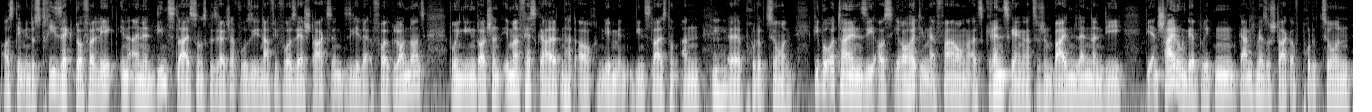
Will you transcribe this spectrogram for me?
aus dem Industriesektor verlegt in eine Dienstleistungsgesellschaft, wo sie nach wie vor sehr stark sind, siehe der Erfolg Londons, wohingegen Deutschland immer festgehalten hat, auch neben Dienstleistung an mhm. äh, Produktion. Wie beurteilen Sie aus Ihrer heutigen Erfahrung als Grenzgänger zwischen beiden Ländern die, die Entscheidung der Briten, gar nicht mehr so stark auf Produktion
